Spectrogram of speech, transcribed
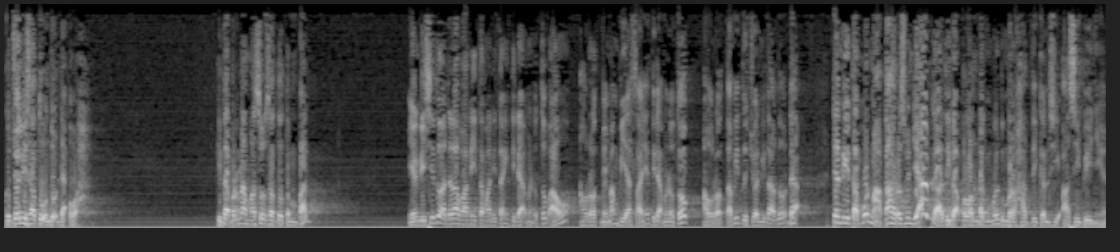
kecuali satu untuk dakwah. Kita pernah masuk satu tempat yang di situ adalah wanita-wanita yang tidak menutup aurat. Memang biasanya tidak menutup aurat, tapi tujuan kita untuk dak. Dan kita pun mata harus menjaga, tidak pelondang memperhatikan si A si B-nya.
